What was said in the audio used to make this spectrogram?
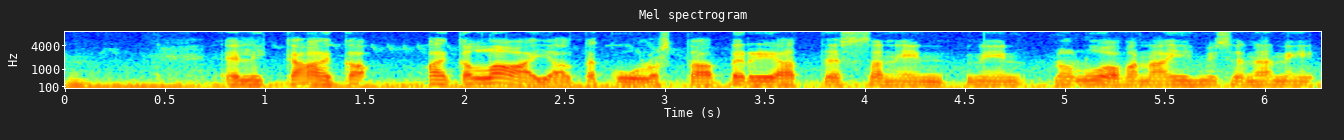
Mm. Eli aika, aika laajalta kuulostaa periaatteessa, niin, niin no luovana ihmisenä niin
